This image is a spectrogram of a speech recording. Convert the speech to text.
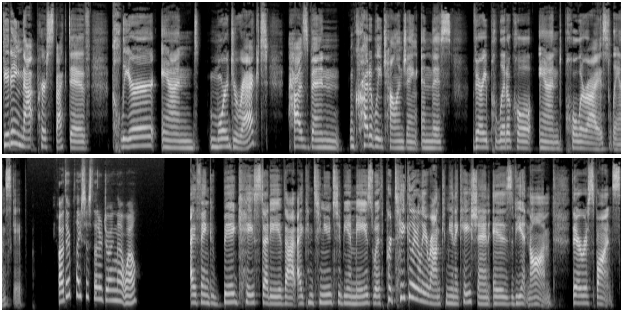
getting that perspective clearer and more direct has been incredibly challenging in this very political and polarized landscape. Are there places that are doing that well? I think big case study that I continue to be amazed with, particularly around communication, is Vietnam. Their response.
